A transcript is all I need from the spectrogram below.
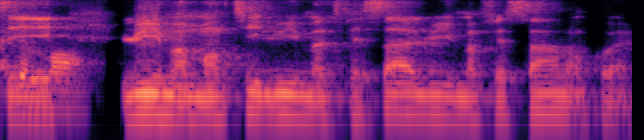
c'est lui, il m'a menti, lui, il m'a fait ça, lui, il m'a fait ça. Donc, ouais.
